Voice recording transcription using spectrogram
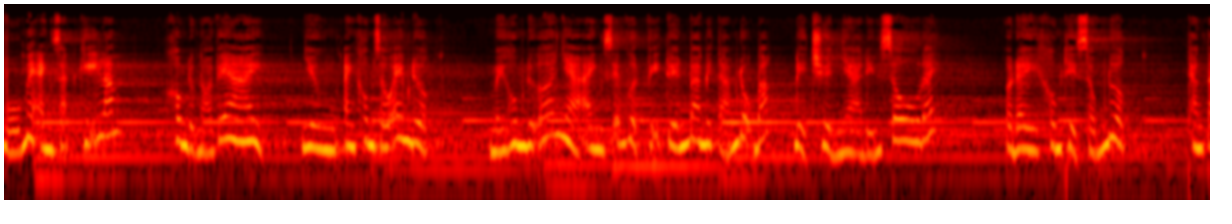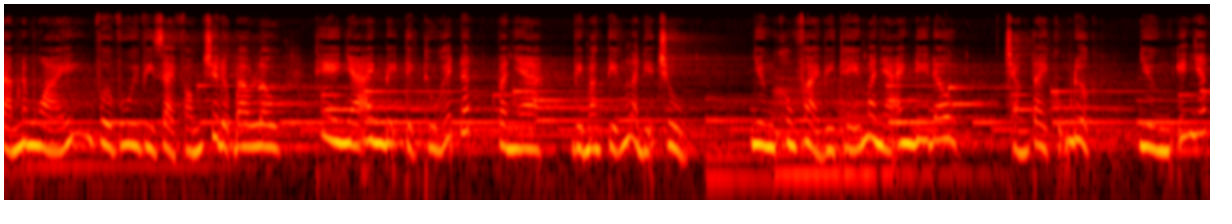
bố mẹ anh dặn kỹ lắm, không được nói với ai. Nhưng anh không giấu em được. Mấy hôm nữa nhà anh sẽ vượt vĩ tuyến 38 độ Bắc để chuyển nhà đến Seoul đấy. Ở đây không thể sống được. Tháng 8 năm ngoái, vừa vui vì giải phóng chưa được bao lâu thì nhà anh bị tịch thu hết đất và nhà vì mang tiếng là địa chủ. Nhưng không phải vì thế mà nhà anh đi đâu. Trắng tay cũng được, nhưng ít nhất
